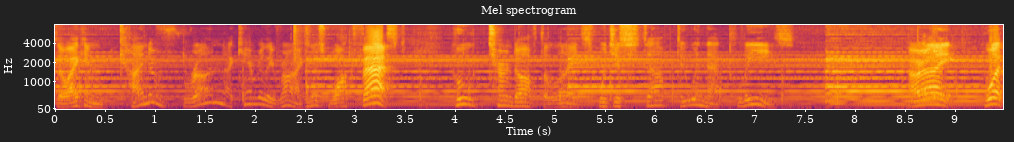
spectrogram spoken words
So I can kind of run? I can't really run. I can just walk fast. Who turned off the lights? Would you stop doing that, please? Alright, what?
